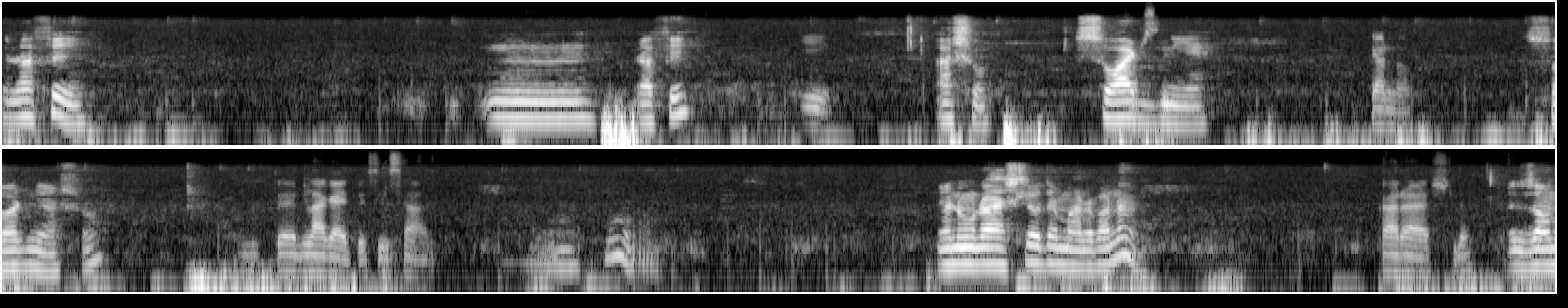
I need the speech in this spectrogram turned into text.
রাফি? রাফি? কি আসো। সোয়ার্ড নিয়ে। কেন? সোয়ার্ড নিয়ে আসো। তো লাগাইতেছি ছাদ কেন ওরা আসলে ওদের মারবা না? কারা আসলো? জম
